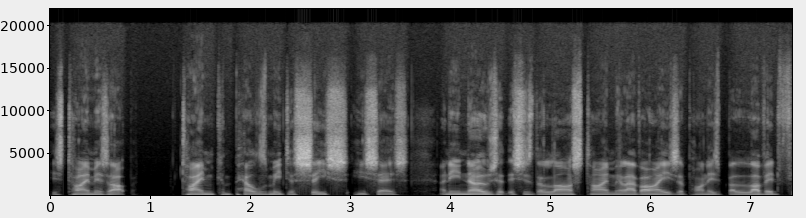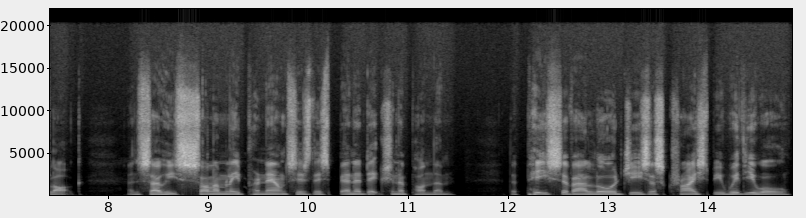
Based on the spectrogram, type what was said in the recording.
His time is up. Time compels me to cease, he says, and he knows that this is the last time he'll have eyes upon his beloved flock, and so he solemnly pronounces this benediction upon them The peace of our Lord Jesus Christ be with you all.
